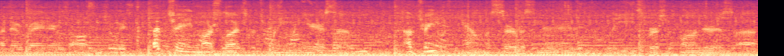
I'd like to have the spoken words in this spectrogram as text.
a no-brainer. It was an awesome choice. I've trained martial arts for 21 years, so I've trained with countless servicemen, police, first responders, uh,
